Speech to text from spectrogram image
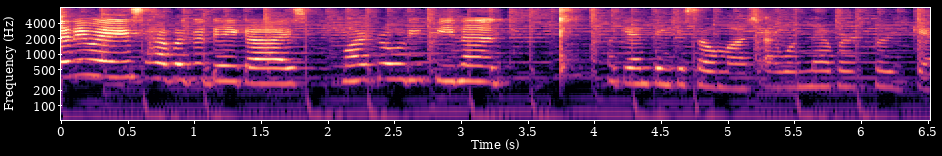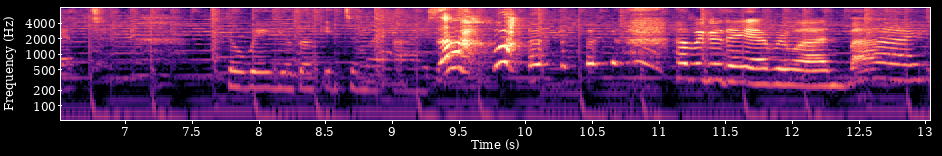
Anyways, have a good day, guys. Mark Rowley Peanut. Again, thank you so much. I will never forget the way you look into my eyes. have a good day, everyone. Bye.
